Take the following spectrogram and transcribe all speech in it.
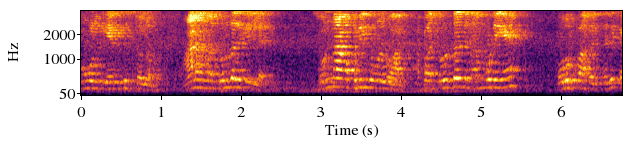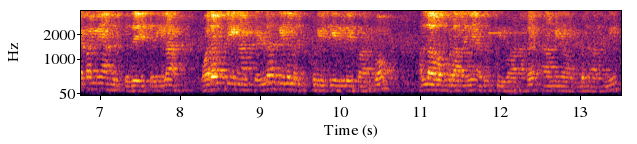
அவங்களுக்கு எடுத்து சொல்லணும். ஆனா நம்ம சொல்றதுக்கு இல்லை. சொன்னாங்க புரிந்து கொள்வாங்க. அப்ப சொல்றது நம்முடைய பொறுப்பாக இருக்குது கடமையாக இருக்குது. சரிங்களா? வரக்கூடிய நாட்களில் மீதம் இருக்கக்கூடிய செய்திகளை பார்ப்போம். அல்லாஹ் ரப்பல் அருள் செய்வானாக. ஆமீன் யா ரப்பல் ஆலமீன்.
